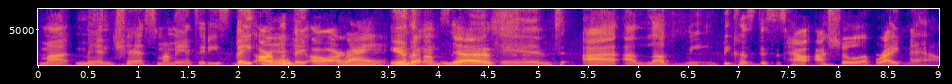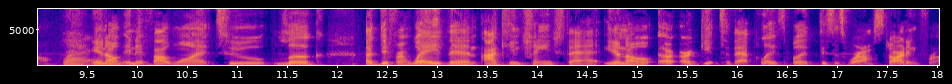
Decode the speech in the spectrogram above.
my man chest, my man titties, they are what mm-hmm. they are. Right. You know what I'm saying? Yes. And I I love me because this is how I show up right now. Right. You know, and if I want to look a different way, then I can change that, you know, or, or, get to that place. But this is where I'm starting from.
